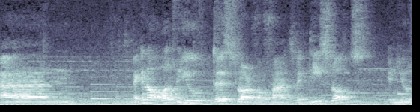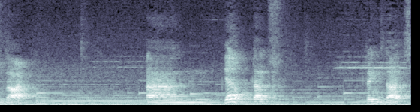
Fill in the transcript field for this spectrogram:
and I can also use this slot for fans like these slots you can use that. And yeah that's I think that's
